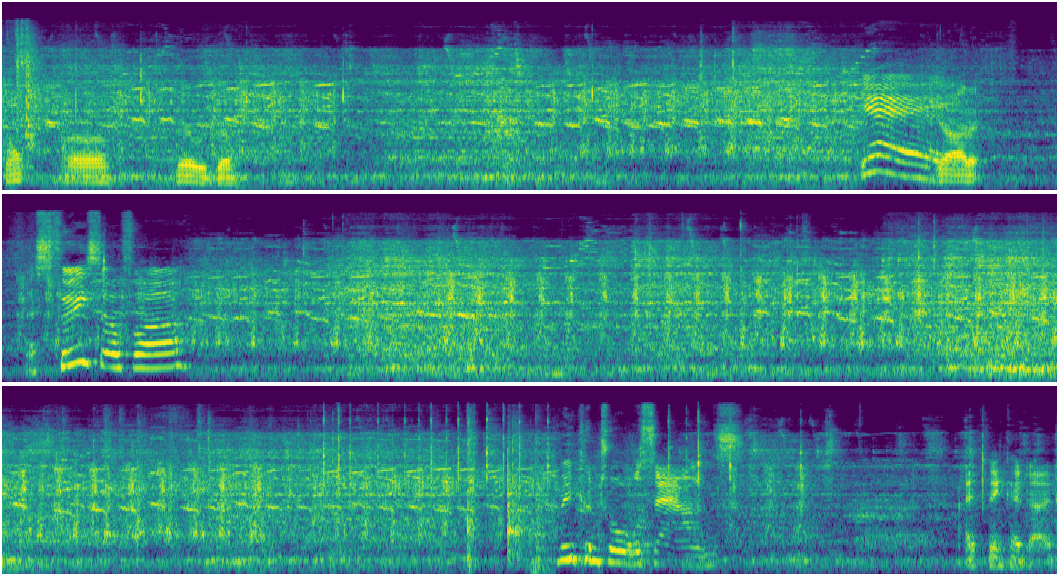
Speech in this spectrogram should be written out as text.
Oh, uh, there we go. Yay! Got it. That's three so far. Control the sounds. I think I died.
